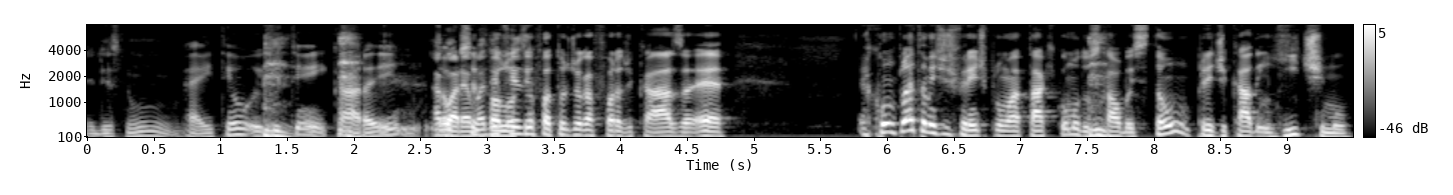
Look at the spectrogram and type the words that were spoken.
Eles não. É, e tem, o- e tem cara, e, Agora, é é o que uma você falou, defesa- tem o fator de jogar fora de casa. É, é completamente diferente para um ataque como o dos Cowboys, tão predicado em ritmo,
